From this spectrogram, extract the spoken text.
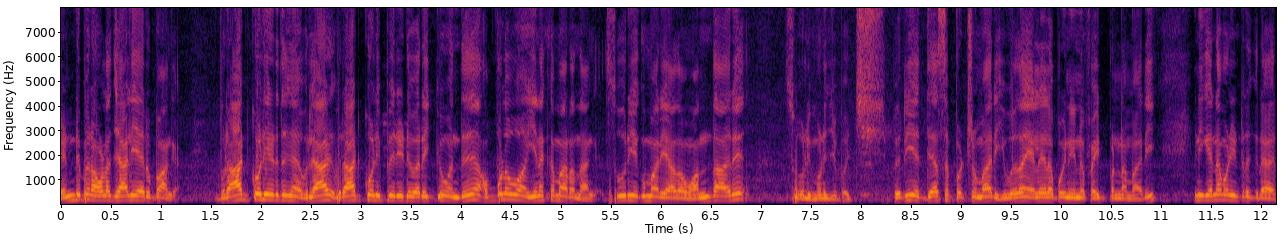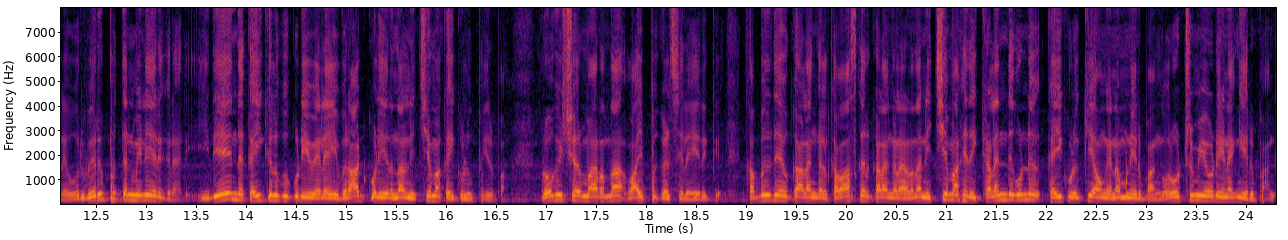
ரெண்டு பேரும் அவ்வளோ ஜாலியாக இருப்பாங்க. விராட் கோலி எடுத்துங்க. விரா விராட் கோலி பீரியட் வரைக்கும் வந்து அவ்வளோ இணக்கமாக இருந்தாங்க. சூரியகுமார் யாதவ் வந்தார். சோலி முடிஞ்சு போச்சு. பெரிய தேசப்பற்று மாதிரி இவர் தான் இலையில போய் நின்று ஃபைட் பண்ண மாதிரி இன்றைக்கி என்ன பண்ணிகிட்டு இருக்கிறாரு? ஒரு வெறுப்புத்தன்மையிலே இருக்கிறார். இதே இந்த கை குலுக்கக்கூடிய வேலையை விராட் கோலி இருந்தால் நிச்சயமாக கை குலுப்பி ரோஹித் சர்மா இருந்தால் வாய்ப்புகள் சில இருக்குது கபில் தேவ் காலங்கள் கவாஸ்கர் காலங்களாக இருந்தால் நிச்சயமாக இதை கலந்து கொண்டு கை குலுக்கி அவங்க என்ன பண்ணியிருப்பாங்க? ஒரு ஒற்றுமையோடு இணங்கி இருப்பாங்க.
